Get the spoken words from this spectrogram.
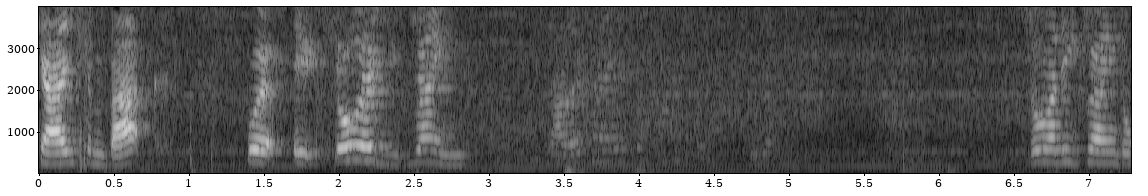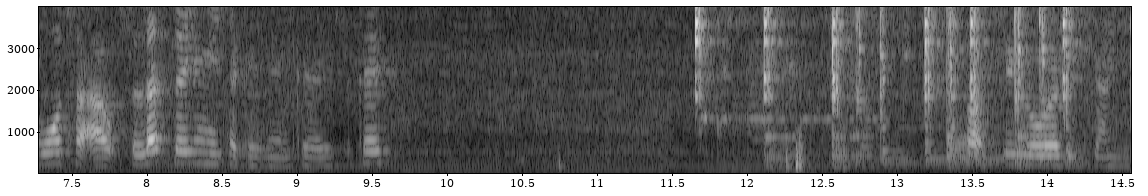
guys, I'm back. Well, it's already drained. It's already drained the water out, so let's play music again, guys, okay? It's actually already drained.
